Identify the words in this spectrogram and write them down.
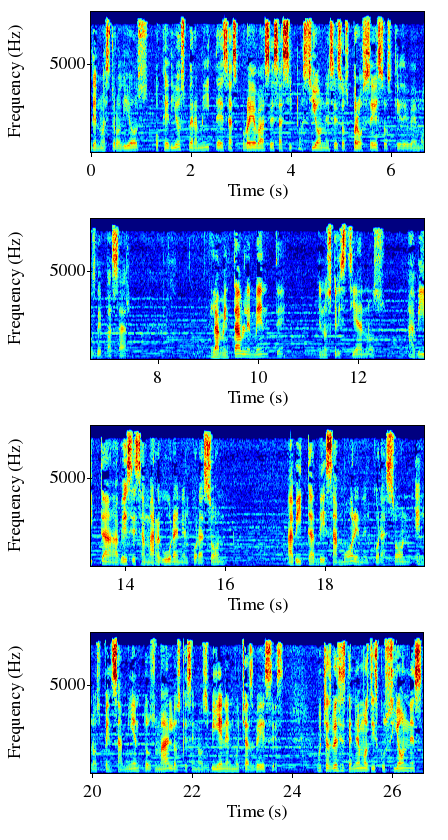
de nuestro Dios o que Dios permite esas pruebas, esas situaciones, esos procesos que debemos de pasar. Lamentablemente en los cristianos habita a veces amargura en el corazón, habita desamor en el corazón, en los pensamientos malos que se nos vienen muchas veces. Muchas veces tenemos discusiones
